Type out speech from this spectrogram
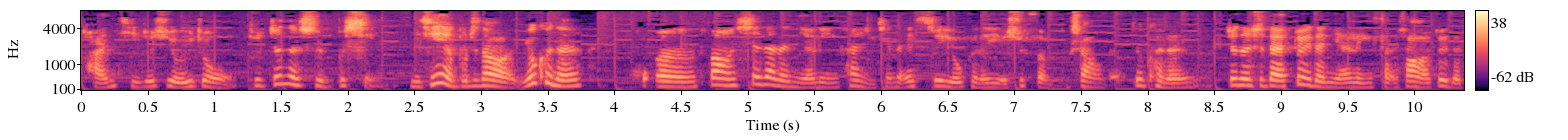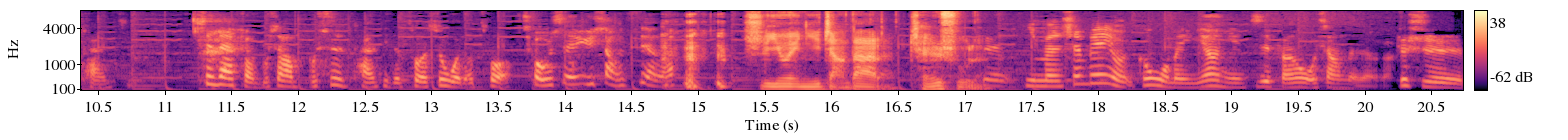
团体，就是有一种，就真的是不行。以前也不知道，有可能，嗯，放现在的年龄看以前的 S J，有可能也是粉不上的，就可能真的是在对的年龄粉上了对的团体。现在粉不上，不是团体的错，是我的错。求生欲上线了，是因为你长大了，成熟了。对，你们身边有跟我们一样年纪粉偶像的人吗？就是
